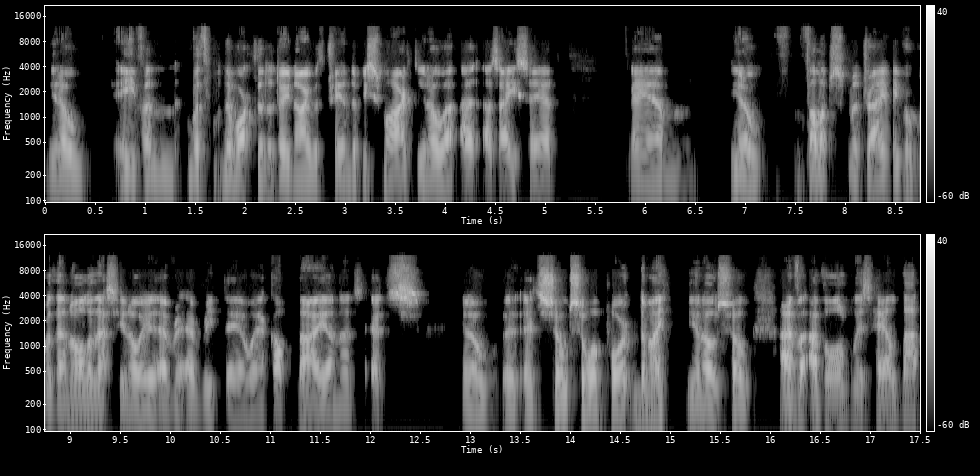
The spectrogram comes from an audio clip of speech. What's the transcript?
you know, even with the work that I do now with Train to Be Smart, you know, as I said, um, you know, Philip's my driver within all of this. You know, every every day I wake up now, and it's it's you know it's so so important to me. You know, so I've I've always held that.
